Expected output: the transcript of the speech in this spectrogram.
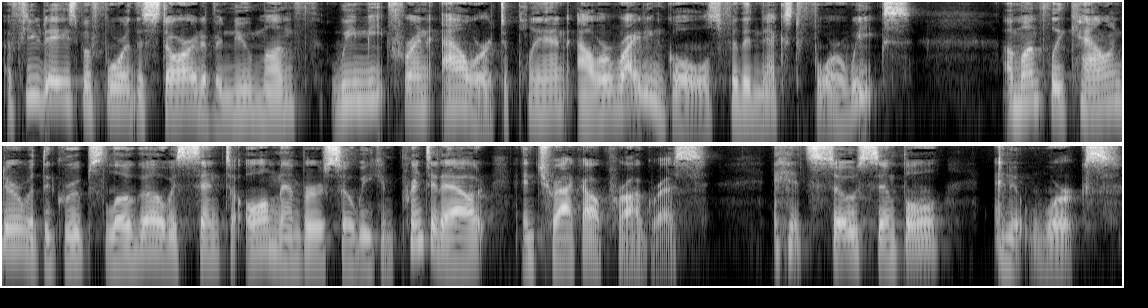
A few days before the start of a new month, we meet for an hour to plan our writing goals for the next four weeks. A monthly calendar with the group's logo is sent to all members so we can print it out and track our progress. It's so simple and it works.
